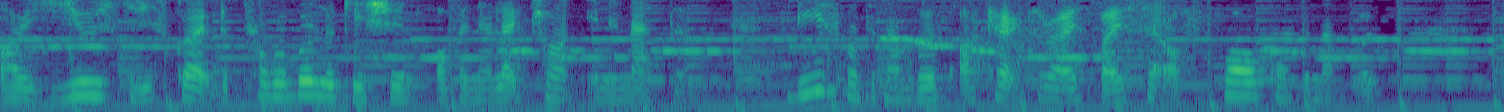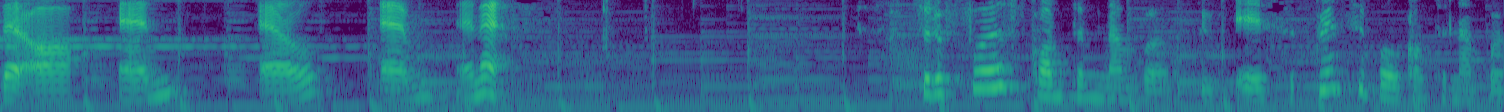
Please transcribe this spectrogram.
are used to describe the probable location of an electron in an atom. These quantum numbers are characterized by a set of four quantum numbers that are n, l, m, and s. So the first quantum number is the principal quantum number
